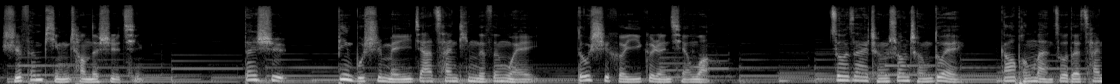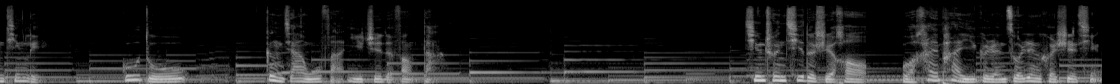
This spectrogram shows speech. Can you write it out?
十分平常的事情。但是，并不是每一家餐厅的氛围都适合一个人前往。坐在成双成对、高朋满座的餐厅里，孤独更加无法抑制的放大。青春期的时候，我害怕一个人做任何事情，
